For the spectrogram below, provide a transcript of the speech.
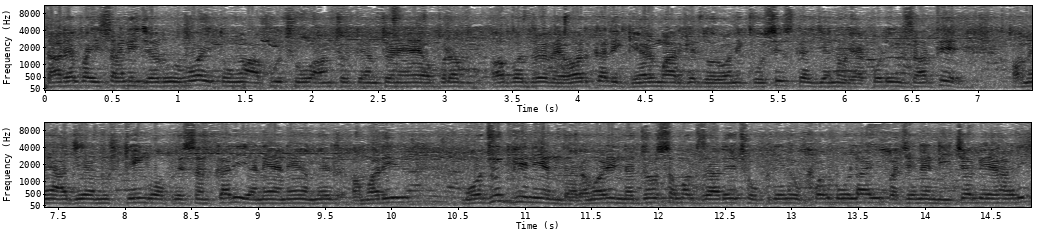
તારે પૈસાની જરૂર હોય તો હું આપું છું, આમ છું તેમ છું એને અભદ્ર વ્યવહાર કરી ગેરમાર્ગે દોરવાની કોશિશ કરી, જેનું રેકોર્ડિંગ સાથે અમે આજે એનું સ્ટિંગ ઓપરેશન કરી અને એને અમે અમારી મોજૂદગીની અંદર, અમારી નજર સમક્ષ જ્યારે છોકરીને ઉપર બોલાવી, પછી એને નીચે બેહાડી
